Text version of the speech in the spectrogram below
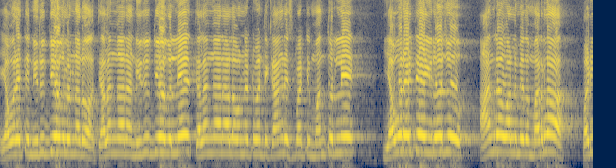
ఎవరైతే నిరుద్యోగులు ఉన్నారో తెలంగాణ నిరుద్యోగుల్ని తెలంగాణలో ఉన్నటువంటి కాంగ్రెస్ పార్టీ మంత్రుల్ని ఎవరైతే ఈరోజు ఆంధ్ర వాళ్ళ మీద మరలా పడి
